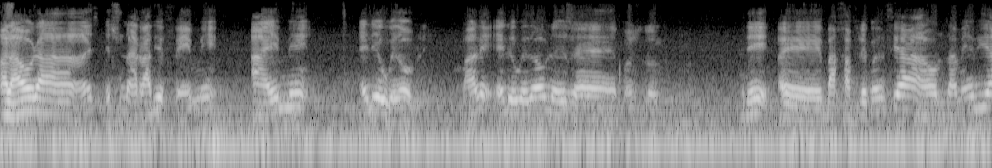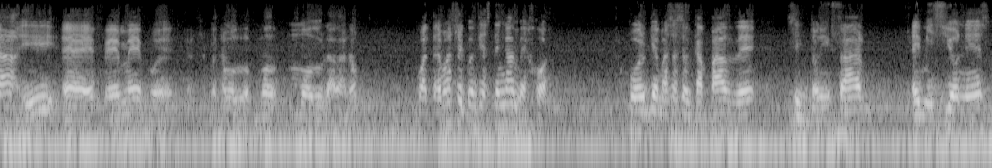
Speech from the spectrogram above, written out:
a la hora, es, una radio FM AM LW, ¿vale? LW es eh, pues, de eh, baja frecuencia a onda media y eh, FM, pues frecuencia modulada, ¿no? Cuantas más frecuencias tengan, mejor, porque vas a ser capaz de sintonizar emisiones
